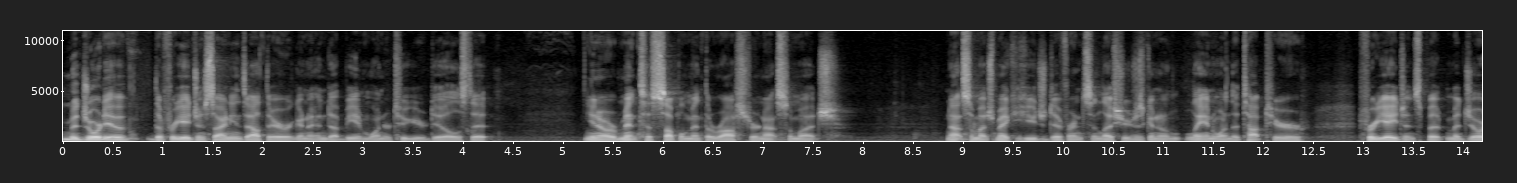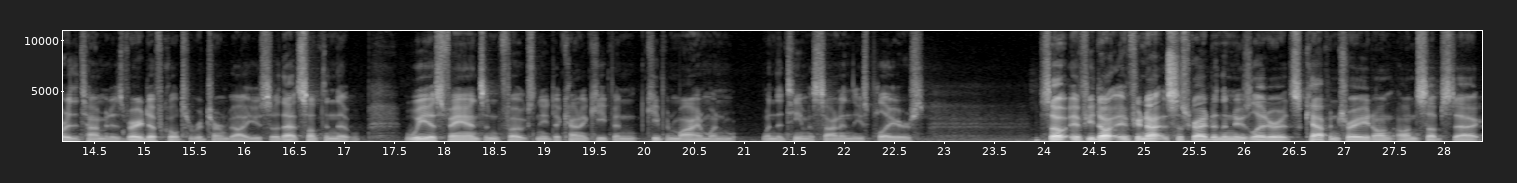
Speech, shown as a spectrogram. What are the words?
Majority of the free agent signings out there are going to end up being one or two year deals that, you know, are meant to supplement the roster, not so much, not so much make a huge difference unless you're just going to land one of the top tier free agents. But majority of the time, it is very difficult to return value. So that's something that we as fans and folks need to kind of keep in keep in mind when when the team is signing these players. So if you don't, if you're not subscribed to the newsletter, it's Cap and Trade on on Substack.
